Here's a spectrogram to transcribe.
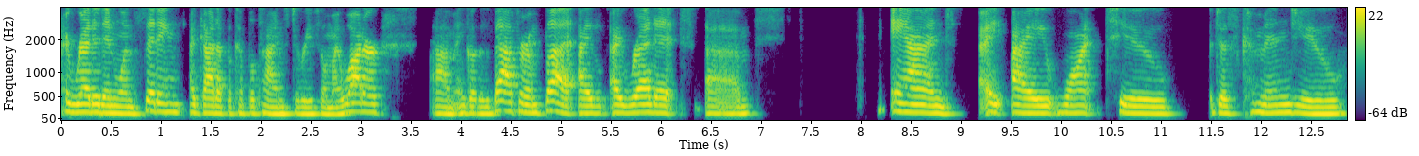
I read it in one sitting. I got up a couple times to refill my water um, and go to the bathroom, but I I read it, um, and I I want to just commend you,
